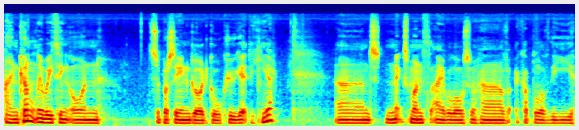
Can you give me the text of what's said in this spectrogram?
I'm currently waiting on Super Saiyan God Goku get here, and next month I will also have a couple of the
